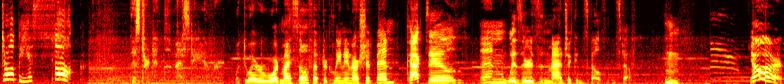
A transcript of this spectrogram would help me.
Dobby a sock. This turned into the best day ever. What do I reward myself after cleaning our shit bin? Cocktails! and wizards and magic and spells and stuff. Hmm. Yar!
